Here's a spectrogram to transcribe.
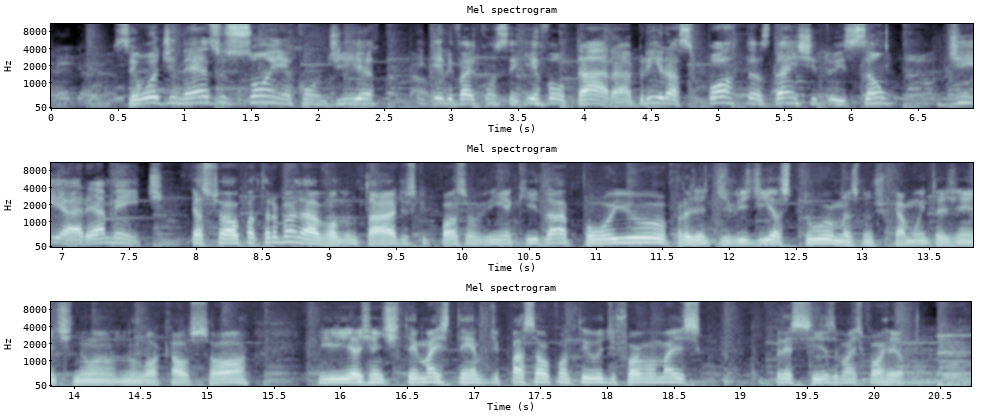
Seu Odinésio sonha com um dia em que ele vai conseguir voltar a abrir as portas da instituição diariamente. pessoal para trabalhar, voluntários que possam vir aqui dar apoio para a gente dividir as turmas, não ficar muita gente num, num local só e a gente ter mais tempo de passar o conteúdo de forma mais precisa, mais correta.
